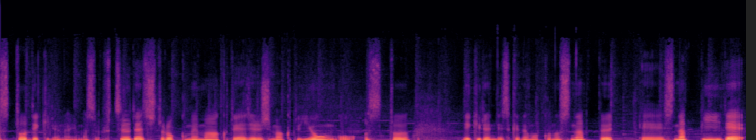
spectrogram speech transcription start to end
すとできるようになります。普通ですと米マークと矢印マークと4を押すとできるんですけども、このスナップ、えー、スナッピーで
